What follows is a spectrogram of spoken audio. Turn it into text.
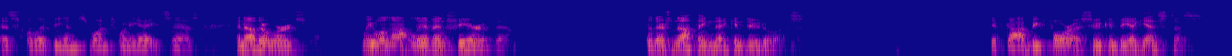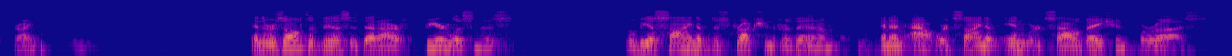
as Philippians 1:28 says. In other words, we will not live in fear of them. For there's nothing they can do to us. If God be for us, who can be against us, right? And the result of this is that our fearlessness will be a sign of destruction for them and an outward sign of inward salvation for us,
